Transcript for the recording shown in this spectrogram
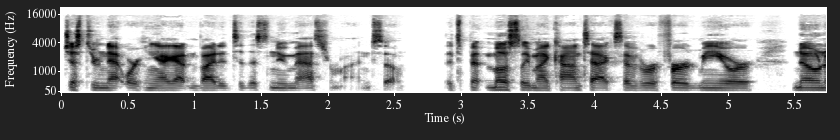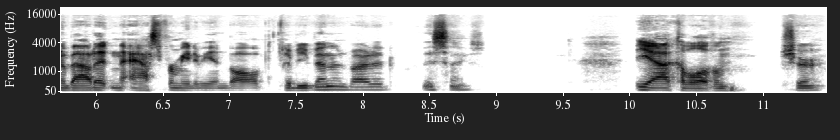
just through networking, I got invited to this new mastermind. So it's been mostly my contacts have referred me or known about it and asked for me to be involved. Have you been invited to these things? Yeah, a couple of them, Sure.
